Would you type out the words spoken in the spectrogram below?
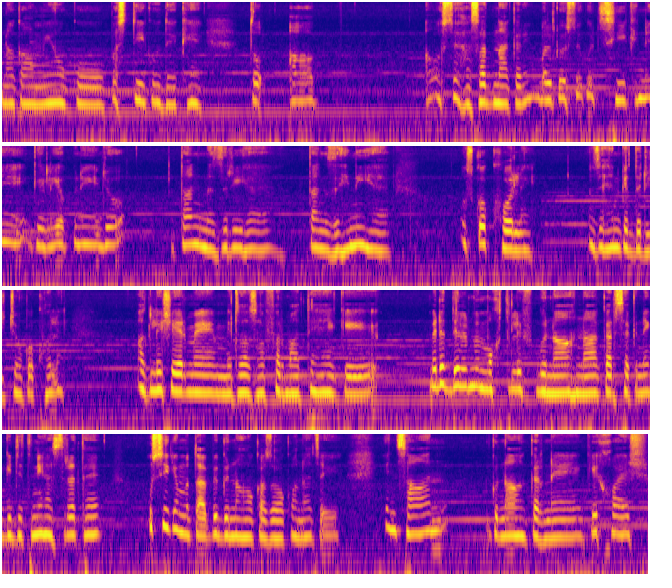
ناکامیوں کو، پستی کو دیکھیں تو آپ اس سے حسد نہ کریں بلکہ اس سے کچھ سیکھنے کے لیے اپنی جو تنگ نظری ہے، تنگ ذہنی ہے اس کو کھولیں، ذہن کے دریچوں کو کھولیں۔ اگلے شعر میں مرزا صاحب فرماتے ہیں کہ میرے دل میں مختلف گناہ نہ کر سکنے کی جتنی حسرت ہے، اسی کے مطابق گناہوں کا ذوق ہونا چاہیے۔ انسان گناہ کرنے کی خواہش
